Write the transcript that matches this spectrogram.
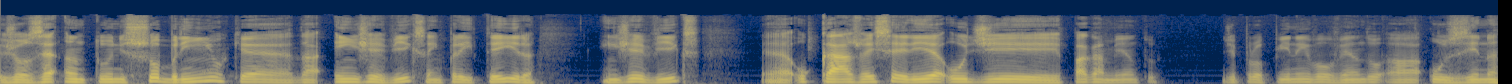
José Antunes Sobrinho, que é da Engevix, a empreiteira Engevix. É, o caso aí seria o de pagamento de propina envolvendo a usina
